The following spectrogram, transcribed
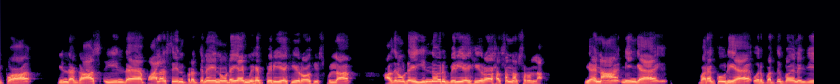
இப்போ இந்த காஸ் இந்த பாலஸ்தீன் பிரச்சனையினுடைய மிகப்பெரிய ஹீரோ ஹிஸ்புல்லா அதனுடைய இன்னொரு பெரிய ஹீரோ ஹசன் நசருல்லா. ஏன்னா நீங்கள் வரக்கூடிய ஒரு பத்து பதினஞ்சு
